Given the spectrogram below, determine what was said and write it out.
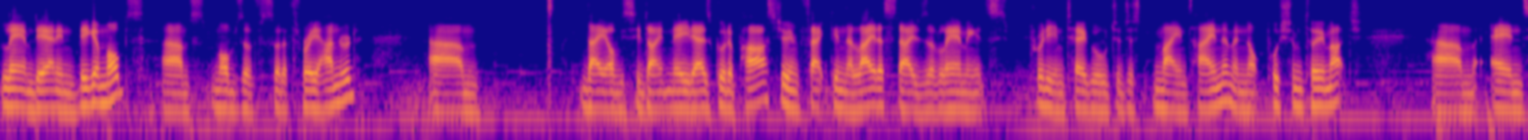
lambed down in bigger mobs, um, mobs of sort of 300. Um, they obviously don't need as good a pasture. In fact, in the later stages of lambing, it's pretty integral to just maintain them and not push them too much. Um, and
